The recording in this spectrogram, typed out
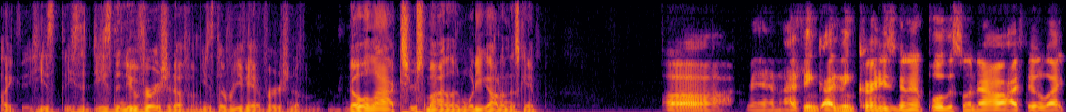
like he's he's he's the new version of him. He's the revamped version of him. Noah Lax, you're smiling. What do you got on this game? Oh man, I think I think Kearney's gonna pull this one out. I feel like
